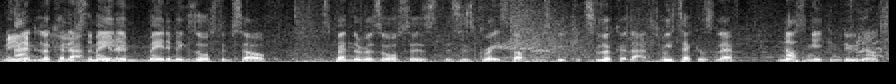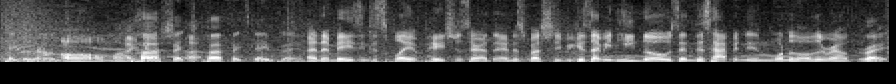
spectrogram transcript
made and him look at that, made meter. him, made him exhaust himself, spend the resources. This is great stuff from Speedkicks. So look at that, three seconds left. Nothing he can do now to take the round. Oh my gosh. Perfect, Uh, perfect gameplay. An amazing display of patience there at the end, especially because I mean he knows, and this happened in one of the other rounds. Right.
